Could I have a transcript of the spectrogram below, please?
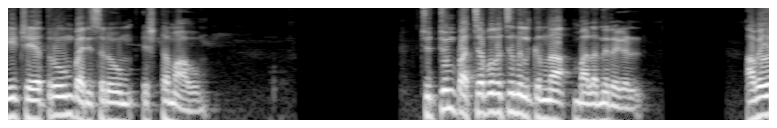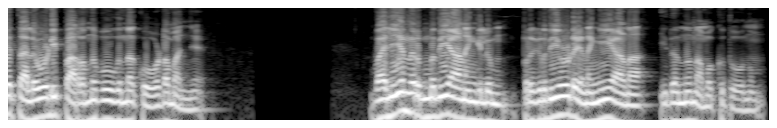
ഈ ക്ഷേത്രവും പരിസരവും ഇഷ്ടമാവും. ചുറ്റും പച്ചപുതച്ചു നിൽക്കുന്ന മലനിരകൾ. അവയെ തലോടി പറന്നു പോകുന്ന കോടമഞ്ഞ്. വലിയ നിർമ്മിതിയാണെങ്കിലും പ്രകൃതിയോട് ഇണങ്ങിയാണ് ഇതെന്ന് നമുക്ക് തോന്നും.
